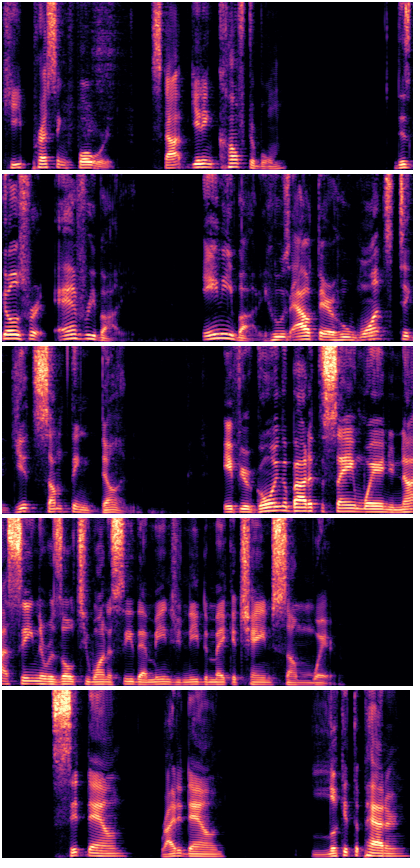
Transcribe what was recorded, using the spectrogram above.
Keep pressing forward. Stop getting comfortable. This goes for everybody. Anybody who's out there who wants to get something done. If you're going about it the same way and you're not seeing the results you want to see, that means you need to make a change somewhere. Sit down, write it down, look at the pattern,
